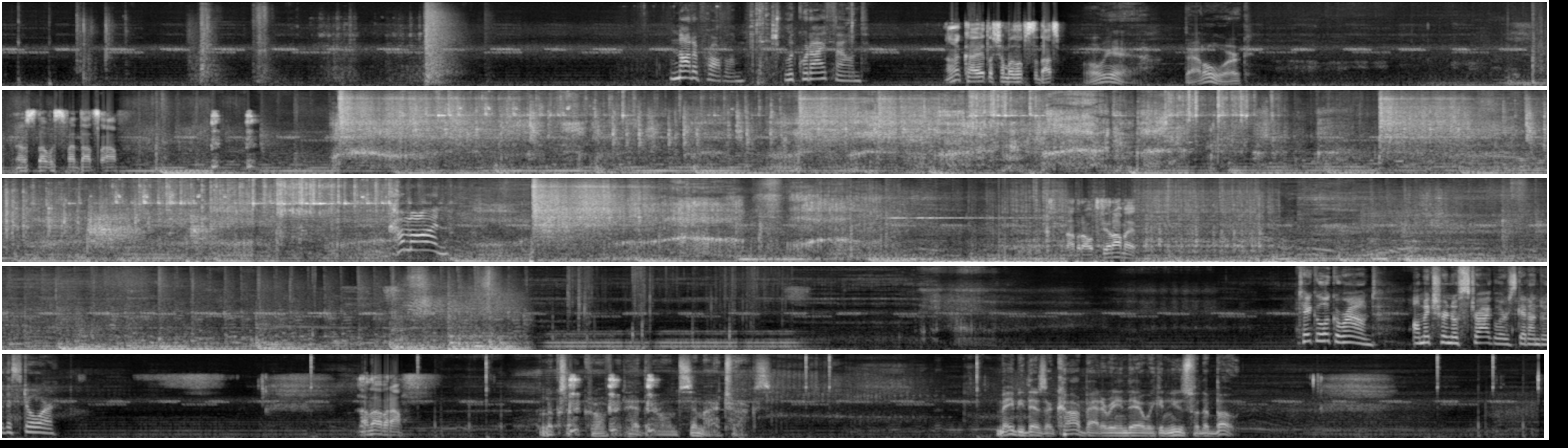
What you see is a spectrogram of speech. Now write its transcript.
Not a problem. Look what I found. Okej, to się może przydać. Oh yeah, that'll work. Znowu swędaca. Dobra, otwieramy. Take a look around. I'll make sure no stragglers get under this door. No dobra. Looks like Crawford had their own semi trucks. Maybe there's a car battery in there we can use for the boat.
